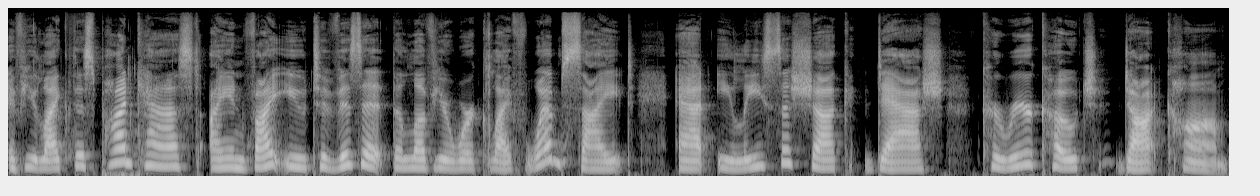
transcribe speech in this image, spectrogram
If you like this podcast, I invite you to visit the Love Your Work Life website at elisashuck-careercoach.com.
